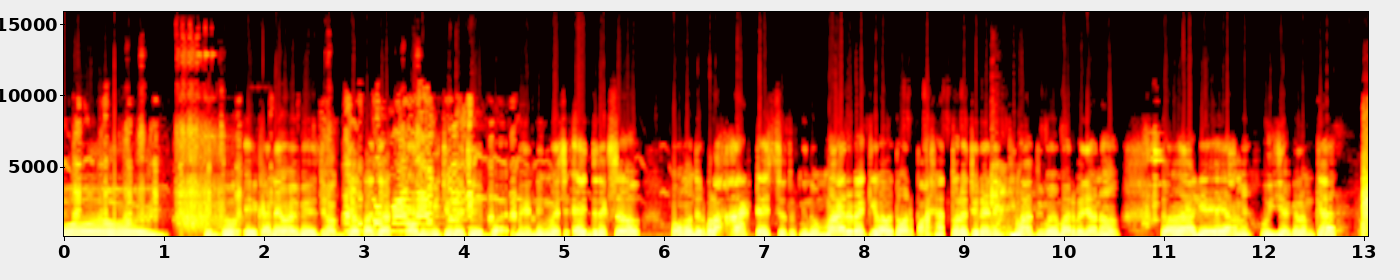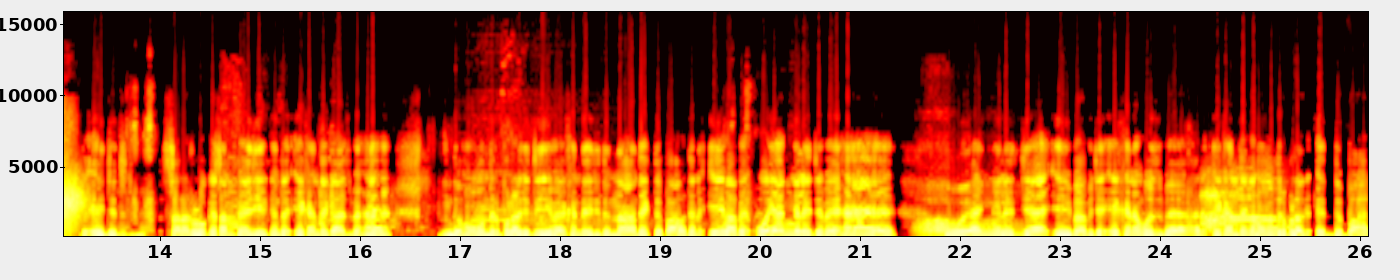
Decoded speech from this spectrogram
ওই। কিন্তু এখানে হবে ঝকঝকা ঝক অ্যানিমি চলেছে ভেন্ডিং ম্যাচ এই দেখছ হোমন্দির বলে আরেকটা এসছে তো কিন্তু মারবে কীভাবে? তোমার পাশার তলে চলে এলে কীভাবে তুমি মারবে জানো? তো আমি আগে আমি হইয়া গেলাম কে তো এই যে সারার লোকেশন পেয়েছি, কিন্তু এখান থেকে আসবে হ্যাঁ? কিন্তু হোমন্দির পোলার যদি এইভাবে এখান থেকে যদি না দেখতে পাও, তাহলে এইভাবে ওই অ্যাঙ্গেলে যাবে হ্যাঁ? ওই অ্যাঙ্গেলে যে এইভাবে যে এখানে বসবে, আর এখান থেকে সমুদ্র পোলার বাল,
